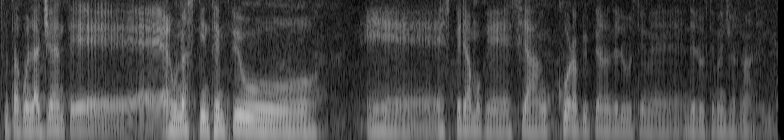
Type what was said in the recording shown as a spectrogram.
tutta quella gente è una spinta in più e speriamo che sia ancora più pieno delle ultime, delle ultime giornate.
